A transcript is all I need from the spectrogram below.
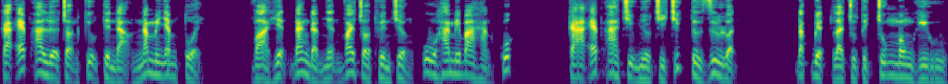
KFA lựa chọn cựu tiền đạo 55 tuổi và hiện đang đảm nhận vai trò thuyền trưởng U23 Hàn Quốc. KFA chịu nhiều chỉ trích từ dư luận, đặc biệt là Chủ tịch Trung Mong Gyu.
